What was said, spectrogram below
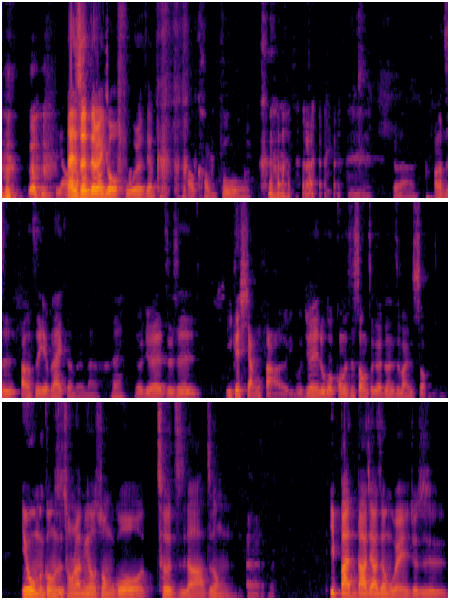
单身的人有福了，这样。好恐怖哦。对啊，房子房子也不太可能啊。我觉得只是。一个想法而已。我觉得如果公司送这个，真的是蛮爽的。因为我们公司从来没有送过车子啊，这种呃，一般大家认为就是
